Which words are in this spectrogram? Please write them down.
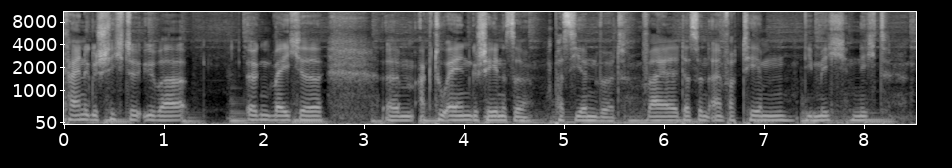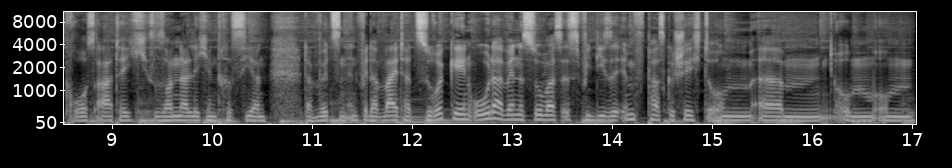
keine Geschichte über irgendwelche ähm, aktuellen Geschehnisse passieren wird, weil das sind einfach Themen, die mich nicht großartig sonderlich interessieren. Da wird es dann entweder weiter zurückgehen oder wenn es sowas ist wie diese Impfpassgeschichte um, ähm, um, um,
